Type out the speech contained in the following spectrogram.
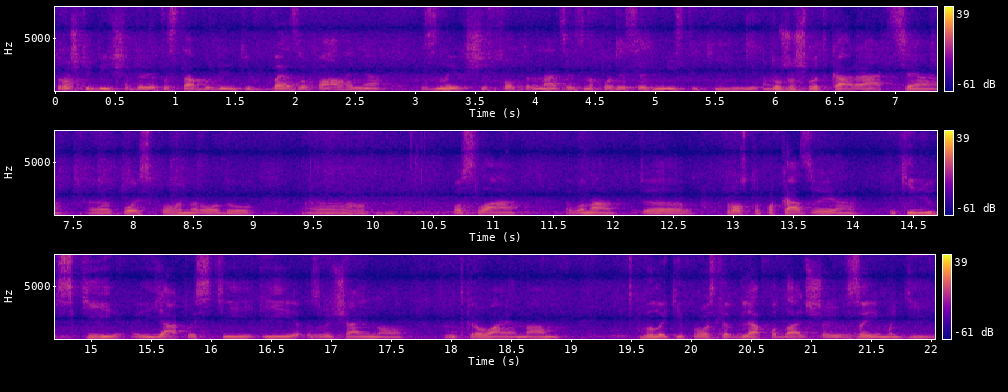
трошки більше 900 будинків без опалення. З них 613 знаходиться в місті Києві. Дуже швидка реакція е, польського народу, е, посла. Вона е, просто показує такі людські якості і, звичайно, відкриває нам великий простір для подальшої взаємодії.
